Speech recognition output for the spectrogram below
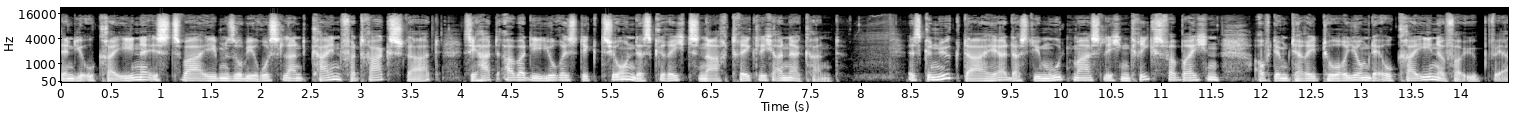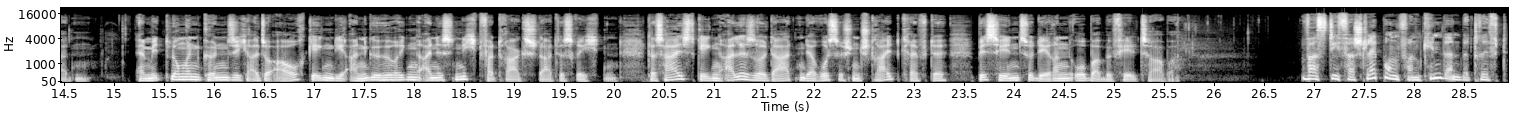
denn die Ukraine ist zwar ebenso wie Russland kein Vertragsstaat, sie hat aber die Jurisdiktion des Gerichts nachträglich anerkannt. Es genügt daher, dass die mutmaßlichen Kriegsverbrechen auf dem Territorium der Ukraine verübt werden. Ermittlungen können sich also auch gegen die Angehörigen eines Nichtvertragsstaates richten, das heißt gegen alle Soldaten der russischen Streitkräfte bis hin zu deren Oberbefehlshaber. Was die Verschleppung von Kindern betrifft,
